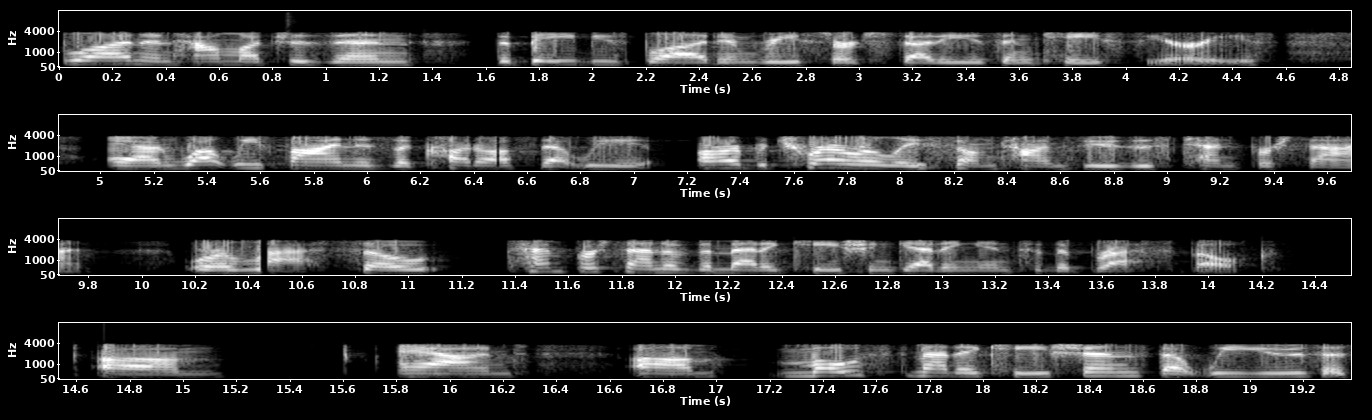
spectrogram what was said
blood and how much is in the baby's blood in research studies and case series. And what we find is the cutoff that we arbitrarily sometimes use is 10% or less. So 10% of the medication getting into the breast milk. Um, and um, most medications that we use as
